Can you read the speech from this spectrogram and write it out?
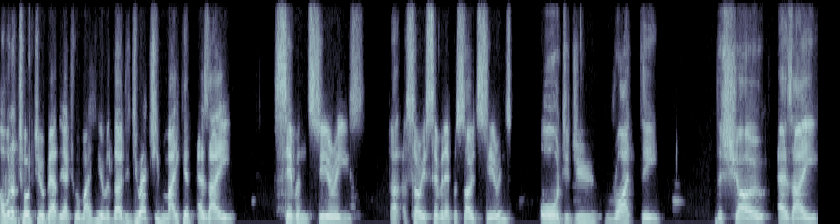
I want to talk to you about the actual making of it, though. Did you actually make it as a seven series, uh, sorry, seven episode series, or did you write the the show as a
